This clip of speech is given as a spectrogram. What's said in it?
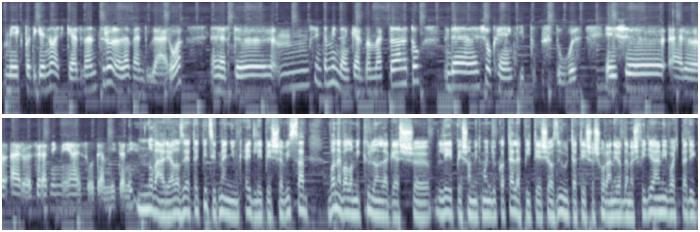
mégpedig egy nagy kedvencről, a levenduláról, mert ö, mm, szinte minden kertben megtalálható, de sok helyen kipusztul, és ö, erről, erről szeretnénk néhány szót említeni. No várjál, azért egy picit menjünk egy lépéssel visszább. Van-e valami különleges lépés, amit mondjuk a telepítése, az ültetése során érdemes figyelni, vagy pedig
